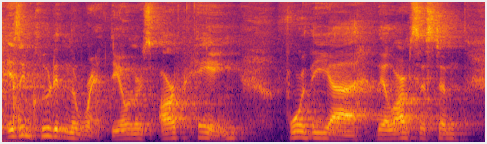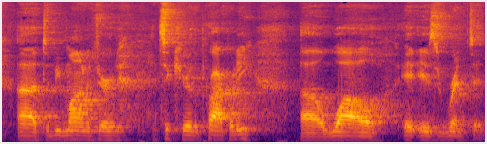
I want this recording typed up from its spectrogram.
it is included in the rent. The owners are paying for the, uh, the alarm system uh, to be monitored and secure the property uh, while it is rented.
